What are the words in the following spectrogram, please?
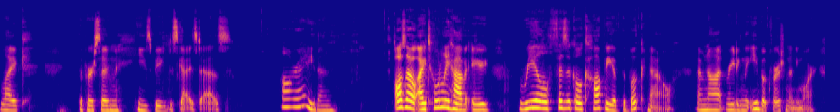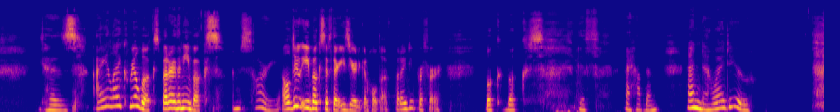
like the person he's being disguised as. Alrighty then. Also, I totally have a real physical copy of the book now. I'm not reading the ebook version anymore because I like real books better than ebooks. I'm sorry. I'll do ebooks if they're easier to get hold of, but I do prefer book books if I have them. And now I do.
